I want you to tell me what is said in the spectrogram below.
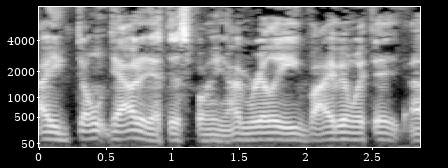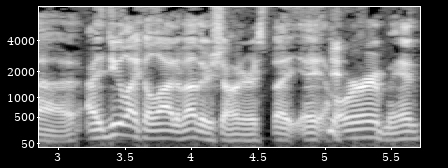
I don't doubt it at this point. I'm really vibing with it. Uh, I do like a lot of other genres, but uh, horror, man.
